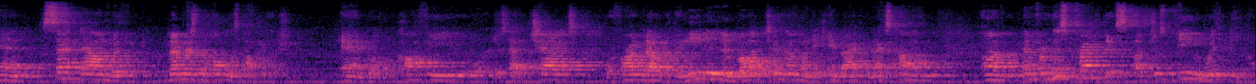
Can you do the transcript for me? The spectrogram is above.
and sat down with members of the homeless population and brought them coffee or just had a chat or found out what they needed and brought it back the next time. Um, and from this practice of just being with people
